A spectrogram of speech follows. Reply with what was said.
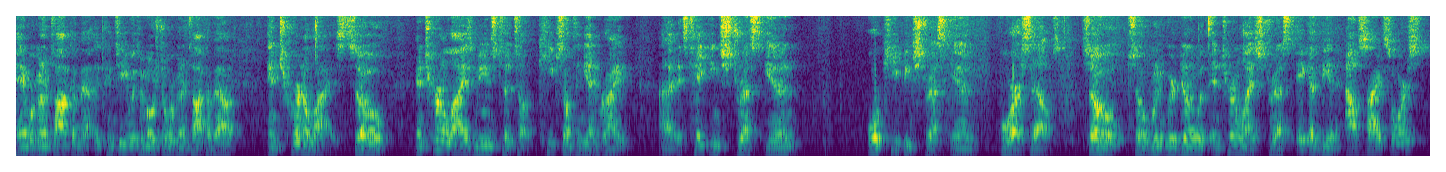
and we're going to talk about continue with emotional. We're going to talk about internalized. So internalized means to, to keep something in, right? Uh, it's taking stress in or keeping stress in for ourselves. So, so when we're dealing with internalized stress, it could be an outside source.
